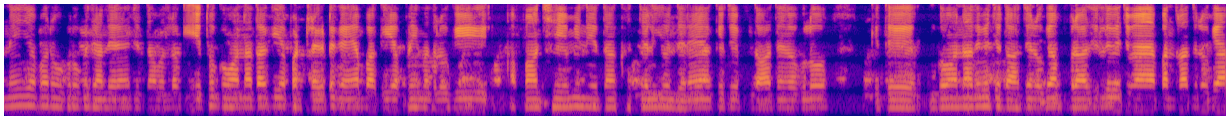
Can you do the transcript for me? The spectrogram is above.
ਨਹੀਂ ਜੀ ਆਪਾਂ ਰੋਕ ਰੋਕ ਜਾਂਦੇ ਰਹੇ ਜਿੱਦਾਂ ਮਤਲਬ ਕਿ ਇੱਥੋਂ ਗਵਾਨਾ ਤੱਕ ਹੀ ਆਪਾਂ ਟਰੈਕਟ ਗਏ ਆ ਬਾਕੀ ਆਪਣੀ ਮਤਲਬ ਕਿ ਆਪਾਂ 6 ਮਹੀਨੇ ਤਾਂ ਖੱਜਲ ਹੀ ਹੁੰਦੇ ਰਹੇ ਆ ਕਿਤੇ 10 ਦਿਨ ਰੁਕ ਲਓ ਕਿਤੇ ਗਵਾਨਾ ਦੇ ਵਿੱਚ 10 ਦਿਨ ਗਿਆ ਬ੍ਰਾਜ਼ੀਲ ਦੇ ਵਿੱਚ ਮੈਂ 15 ਦਿਨ ਗਿਆ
